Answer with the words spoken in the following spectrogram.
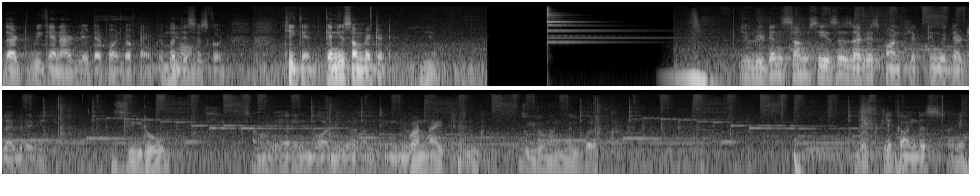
that we can add later point of time. But yeah. this is good. can you submit it? Yeah. You've written some css that is conflicting with that library. Zero. Somewhere in body or something. One i think. Zero one will work. Just click on this again.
